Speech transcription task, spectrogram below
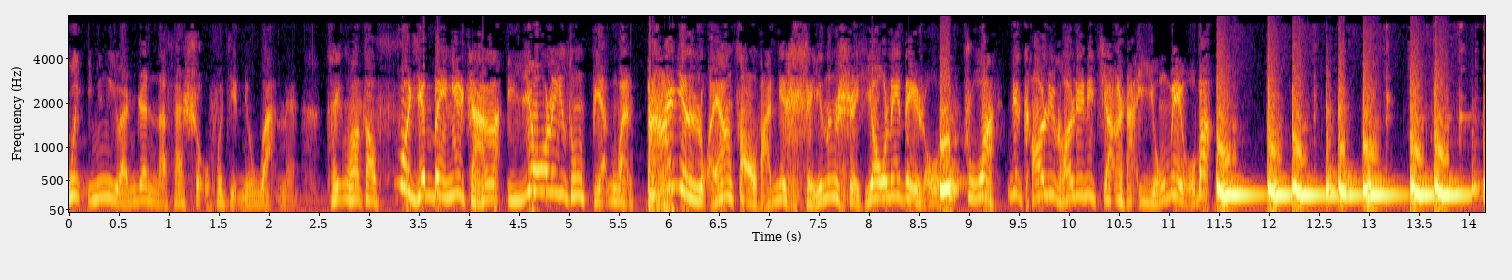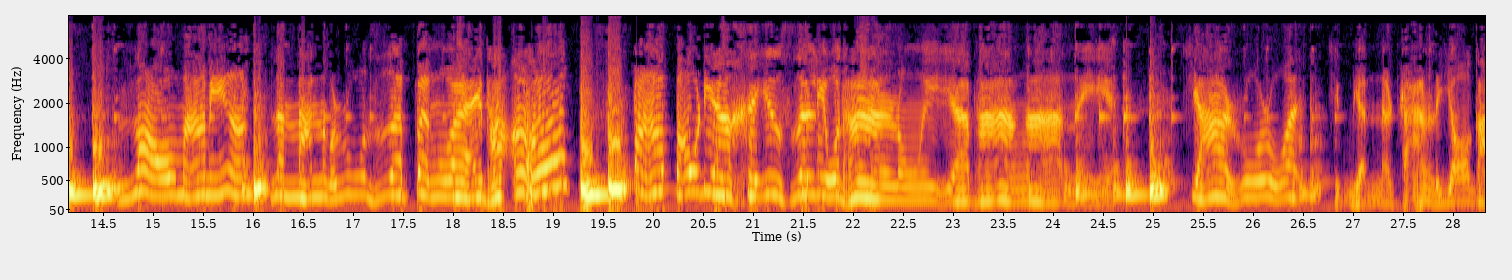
威名远震呢，才收复金牛关呢。听说他父亲被你斩了，姚雷从边关打进洛阳造反，你谁能是姚雷对手？主啊，你考虑考虑，你江山有没有吧？老马明，冷满那个孺子奔外逃，大宝殿黑死刘谭龙一旁啊！内，假如若今天那斩了姚刚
